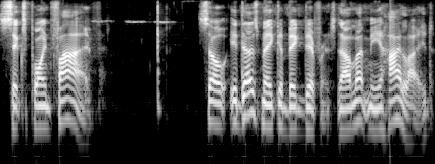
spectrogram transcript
6.5. So it does make a big difference. Now, let me highlight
